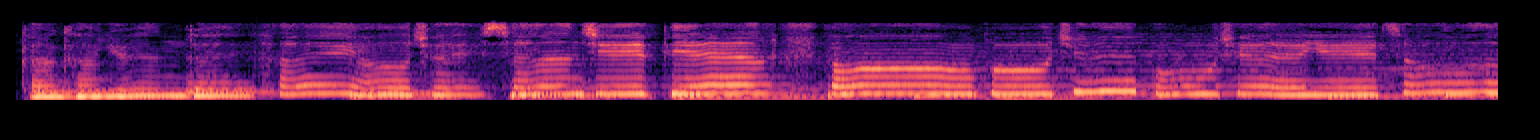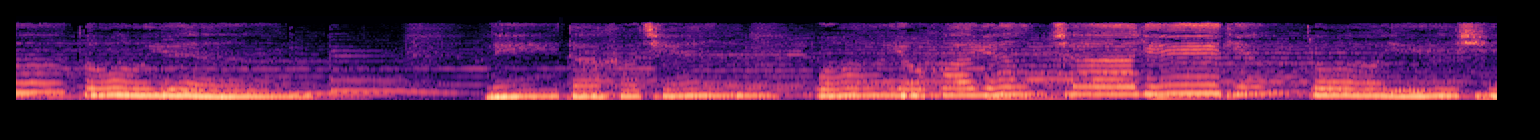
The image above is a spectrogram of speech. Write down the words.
看看云堆，还要追散几遍。哦，不知不觉已走了多远？你大河前，我有花园，差一点多一些。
